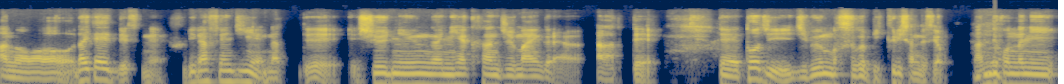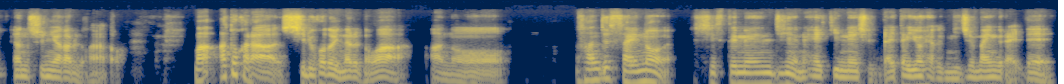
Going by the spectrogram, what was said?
あの、大体ですね、フリーランスエンジニアになって収入が230万円ぐらい上がって、で、当時自分もすごいびっくりしたんですよ。なんでこんなにあの収入上がるのかなと。まあ、後から知ることになるのは、あの、30歳のシステムエンジニアの平均年収だいたい420万円ぐらいで、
